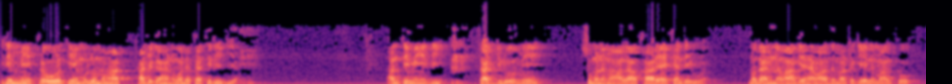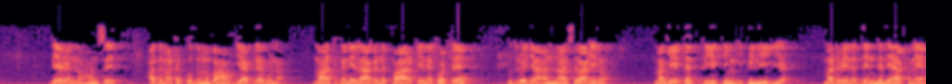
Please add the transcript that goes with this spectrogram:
ඉතින් මේ ප්‍රවෘත්තිය මුළු මහත් රජගහ නුවර පැතිරී ගියා. අන්තිමේදී රජුරෝ මේ සුමන මාලාකාරය කැඳෙව්වා. නොදන්නවා ගෑව අද මට ගේන මල්කෝ දේවයන් වහන්සේ අද මට පුදුම භාග්‍යයක් ලැබුණා. මල් ටික නෙලාගෙන පාරට එනකොට බුදුරජාන් වහන්සේ වඩිනවා. මගේට ප්‍රීතින් ඉපිලී ගියා. මට වෙන දෙන්න දෙයක් නැහැ.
